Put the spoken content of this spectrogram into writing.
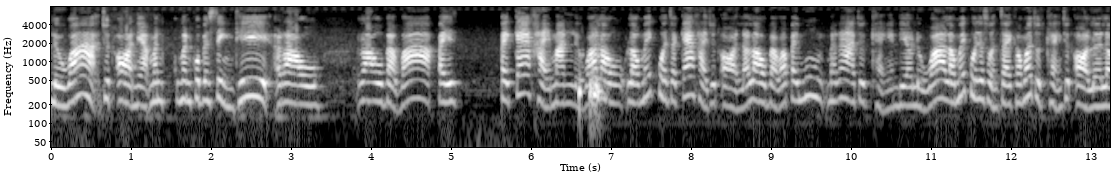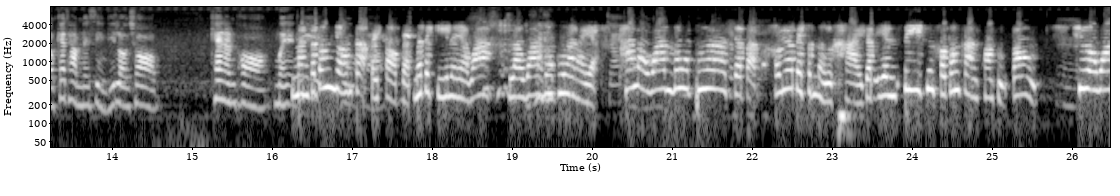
หรือว่าจุดอ่อนเนี่ยมันมันควรเป็นสิ่งที่เราเราแบบว่าไป ไปแก้ไขมันหรือว่าเราเราไม่ควรจะแก้ไขจุดอ่อน แล้วเราแบบว่าไปมุ่งพัฒนาจุดแข็งอย่างเดียว หรือว่าเราไม่ควรจะสนใจคำว่าจุดแข็งจุดอ่อนเลย เราแค่ทำในสิ่งที่เราชอบ แค่นั้นพอเหมือนย่าที่มันก็ต้องย้อนกลับไปตอบแบบเมื่อตะกี้เลยอะว่า เราวาดรูปเพื่ออะไรอะใช่ถ้าเราวาดรูปเพื่อจะแบบเขาเรียกว่าไปเสนอขายกับเอ็นซีซึ่งเขาต้องการความถูกต้อง เชื่อว่า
